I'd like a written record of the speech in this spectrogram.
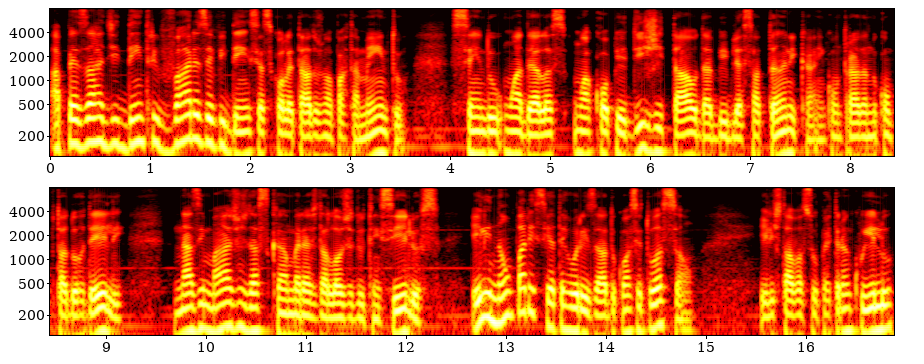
Apesar de, dentre várias evidências coletadas no apartamento, sendo uma delas uma cópia digital da Bíblia satânica encontrada no computador dele, nas imagens das câmeras da loja de utensílios, ele não parecia aterrorizado com a situação. Ele estava super tranquilo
